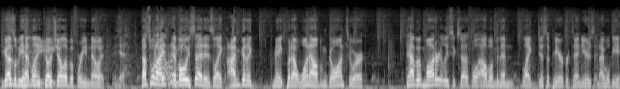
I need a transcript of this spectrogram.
You guys will be headlining Coachella before you know it. Yeah. That's what I have always said is like I'm gonna make put out one album, go on tour, to have a moderately successful album, and then like disappear for ten years, and I will be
